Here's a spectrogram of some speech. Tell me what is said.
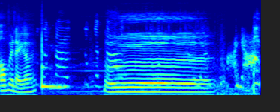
เอาไปไหนกันตุ๊กตาตุ๊กเอตาอตายยัง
